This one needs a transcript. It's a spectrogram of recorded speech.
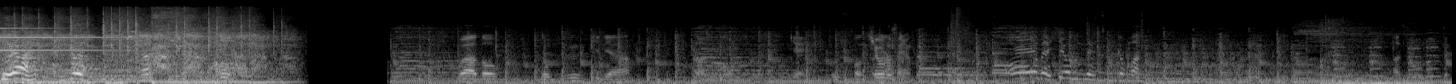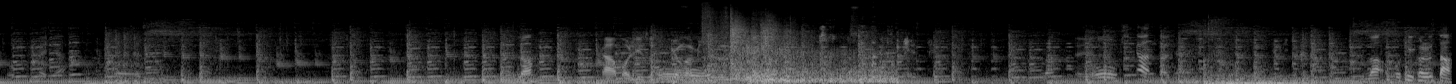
거. 뭐야, 너, 너 무슨 스킬이야? 나 저거 이게 로스펀. 히어로 사냥 어, 나 히어로인데, 잠깐만. 아 저거 로봇이야? 일로 와. 야 멀리서 구경하기 싫은데. 오 피가 안 나냐 일로 와. 오케이, 걸렸다.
